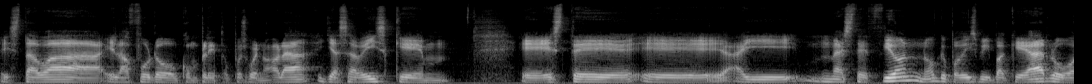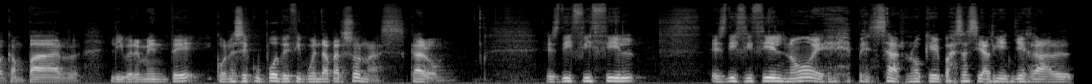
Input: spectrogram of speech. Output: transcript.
estaba el aforo completo. Pues bueno, ahora ya sabéis que eh, este eh, hay una excepción ¿no? que podéis bivaquear o acampar libremente con ese cupo de 50 personas. Claro es difícil es difícil no eh, pensar no qué pasa si alguien llega al,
